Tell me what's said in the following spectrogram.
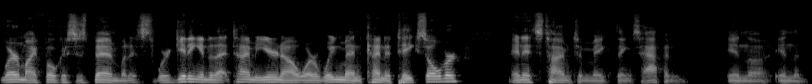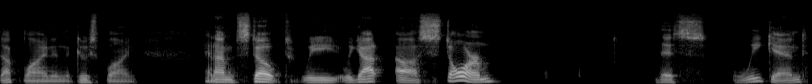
where my focus has been but it's we're getting into that time of year now where wingman kind of takes over and it's time to make things happen in the in the duck blind in the goose blind. And i'm stoked. We we got a storm this weekend.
